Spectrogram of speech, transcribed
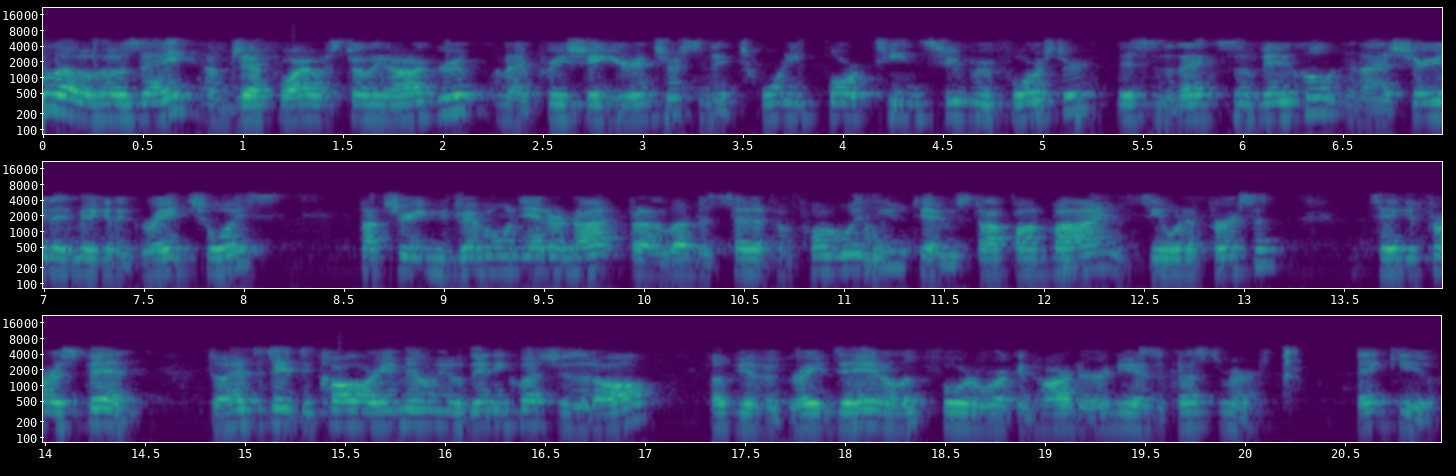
Hello, Jose. I'm Jeff White with Sterling Auto Group, and I appreciate your interest in a 2014 Subaru Forester. This is an excellent vehicle, and I assure you that you're making a great choice. Not sure you've driven one yet or not, but I'd love to set up an appointment with you to have you stop on by and see one in person and take it for a spin. Don't hesitate to call or email me with any questions at all. Hope you have a great day, and I look forward to working hard to earn you as a customer. Thank you.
